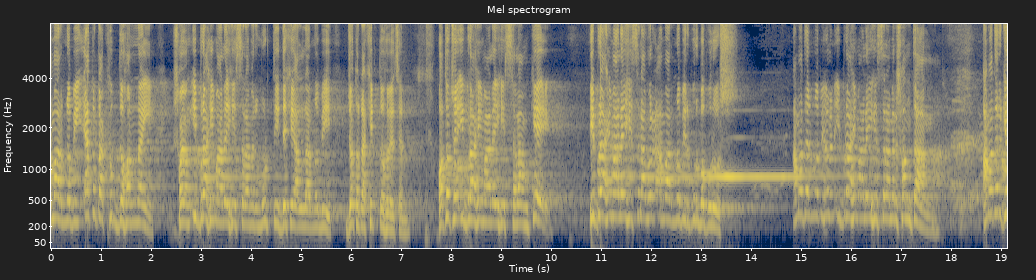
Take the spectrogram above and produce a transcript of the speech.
আমার নবী এতটা ক্ষুব্ধ হন নাই। স্বয়ং ইব্রাহিম আলহি ইসলামের মূর্তি দেখে আল্লাহ নবী যতটা ক্ষিপ্ত হয়েছেন। অথচ ইব্রাহিম আলহি ইসলাম কে ইব্রাহিম আলহি ইসলাম হলেন আমার নবীর পূর্বপুরুষ। আমাদের নবী হলেন ইব্রাহিম আলহি ইসলামের সন্তান। আমাদেরকে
